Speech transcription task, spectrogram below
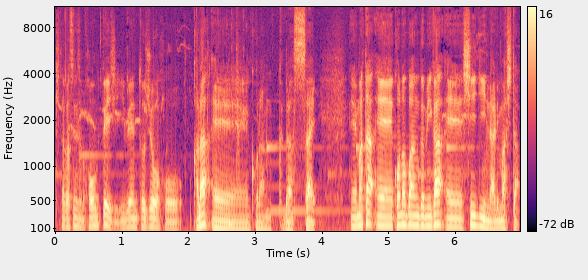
北川先生のホームページイベント情報から、えーご覧ください、えまた、えこの番組が、え CD になりました。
